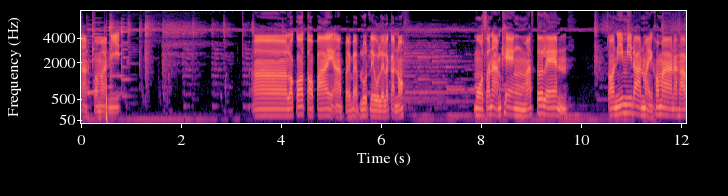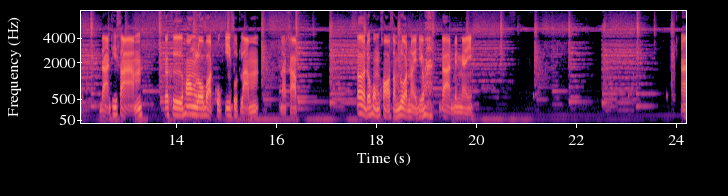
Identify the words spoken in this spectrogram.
อะประมาณนี้อ่าแล้วก็ต่อไปอะไปแบบรวดเร็วเลยแล้วกันเนาะโหมดสนามแข่งมาสเตอร์แลนด์ตอนนี้มีด่านใหม่เข้ามานะครับ ด่านที่สามก็คือห้องโรบอทคุกกี้สุดล้ำนะครับ เออเดี๋ยวผมขอสำรวจหน่อยดีว่า ด่านเป็นไง อะ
